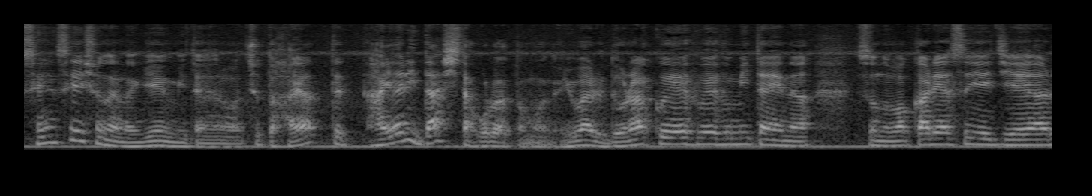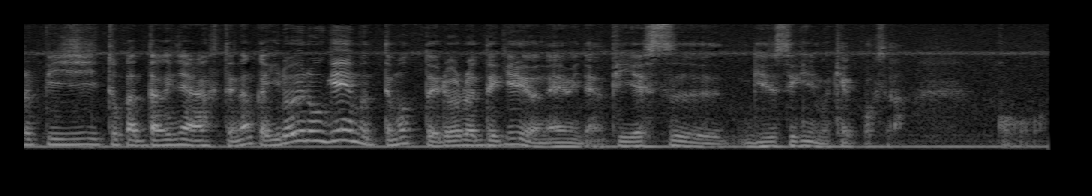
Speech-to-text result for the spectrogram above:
センセーショナルなゲームみたいなのはちょっと流行って流行りだした頃だと思うのよ。いわゆるドラクエ FF みたいなその分かりやすい JRPG とかだけじゃなくてなんかいろいろゲームってもっといろいろできるよねみたいな。PS2 技術的にも結構さこ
